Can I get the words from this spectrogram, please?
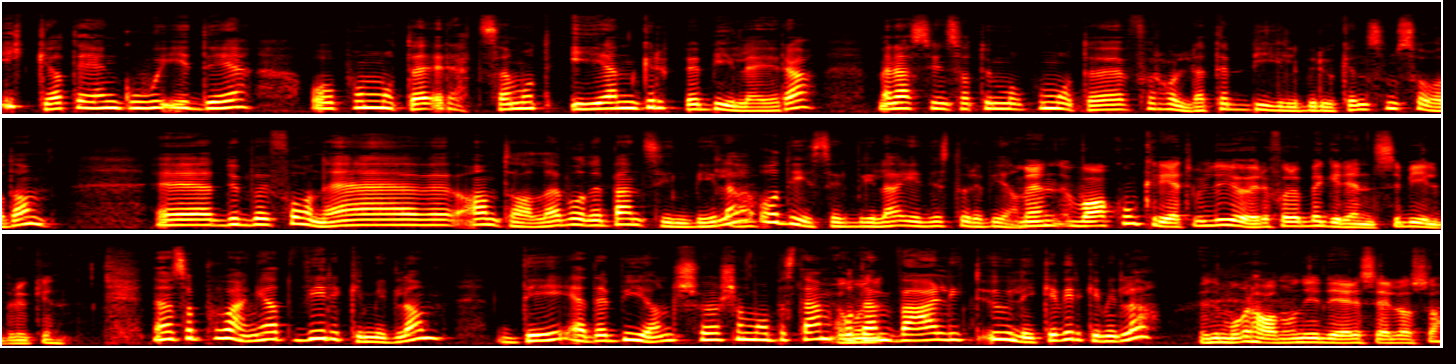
ikke at det er en god idé å på en måte rette seg mot én gruppe bileiere. Men jeg syns at du må på en måte forholde deg til bilbruken som sådan. Eh, du bør få ned antallet både bensinbiler og dieselbiler i de store byene. Men hva konkret vil du gjøre for å begrense bilbruken? Nei, altså Poenget er at virkemidlene det er det byene sjøl som må bestemme. Og de velger litt ulike virkemidler. Men du må vel ha noen ideer selv også?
